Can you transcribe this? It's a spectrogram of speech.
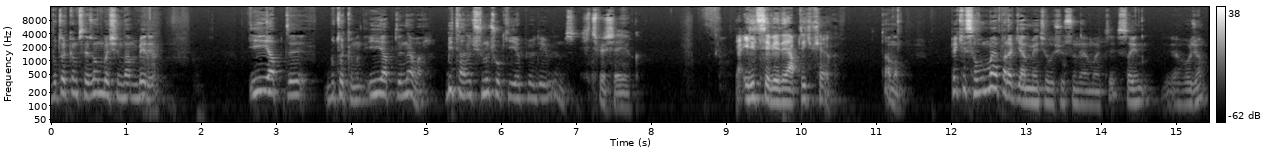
Bu takım sezon başından beri iyi yaptığı, bu takımın iyi yaptığı ne var? Bir tane şunu çok iyi yapıyor diyebilir misin? Hiçbir şey yok. Ya elit seviyede yaptığı hiçbir şey yok. Tamam. Peki savunma yaparak yenmeye çalışıyorsun Real Madrid'i sayın e, hocam.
